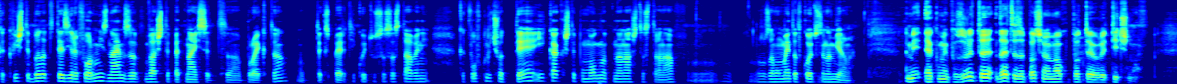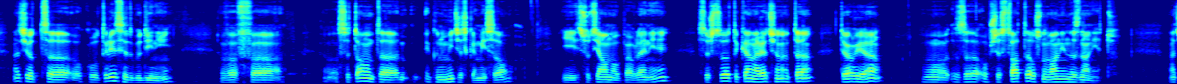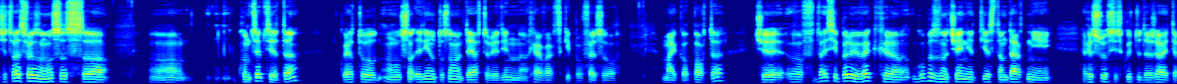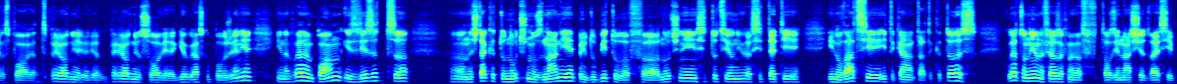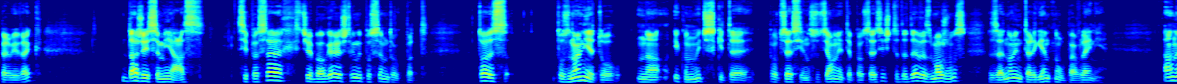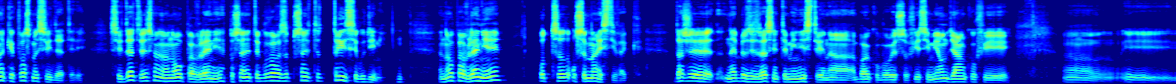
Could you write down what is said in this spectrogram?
Какви ще бъдат тези реформи? Знаем за вашите 15 проекта от експерти, които са съставени. Какво включват те и как ще помогнат на нашата страна за момента, в който се намираме? Ами, ако ми позволите, дайте започнем малко по-теоретично. Значи от а, около 30 години в а, световната економическа мисъл и социално управление съществува така наречената теория а, за обществата, основани на знанието. Значи това е свързано с а, а, концепцията, която един от основните автори, един харвардски професор Майкъл Порта, че в 21 век губа значение тия стандартни ресурси, с които държавите разполагат, природни, природни условия, географско положение и на преден план излизат неща като научно знание, придобито в научни институции, университети, иновации и така нататък. Тоест, когато ние навлязахме в този нашия 21 век, даже и сами аз, си представях, че България ще тръгне по съвсем друг път. Тоест, познанието на економическите процеси, на социалните процеси ще даде възможност за едно интелигентно управление. А на какво сме свидетели? Свидетели сме на едно управление, последните, говоря за последните 30 години. Едно управление от 18 век. Даже небезизвестните министри на Бойко Борисов и Симеон Дянков и, и,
